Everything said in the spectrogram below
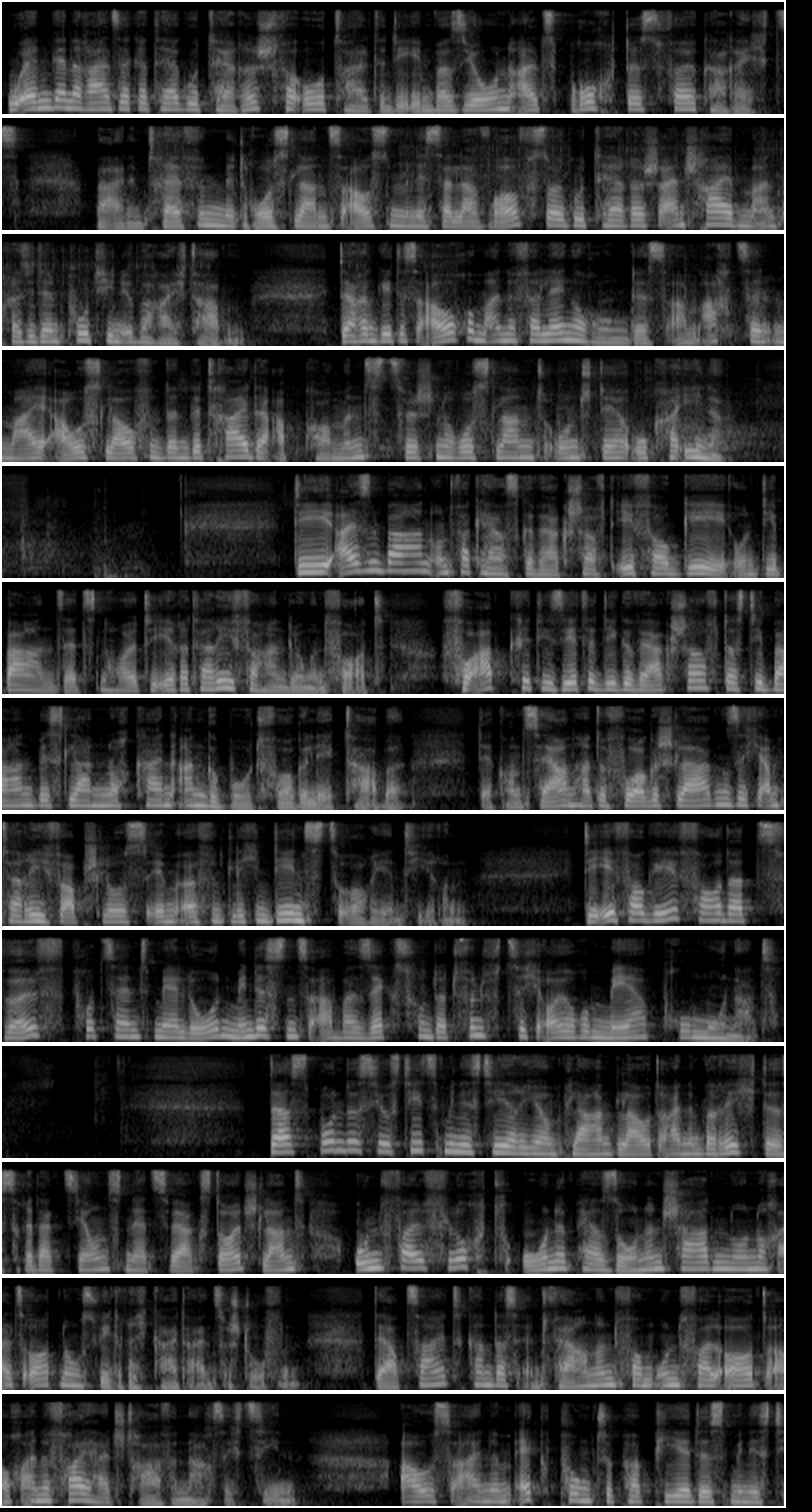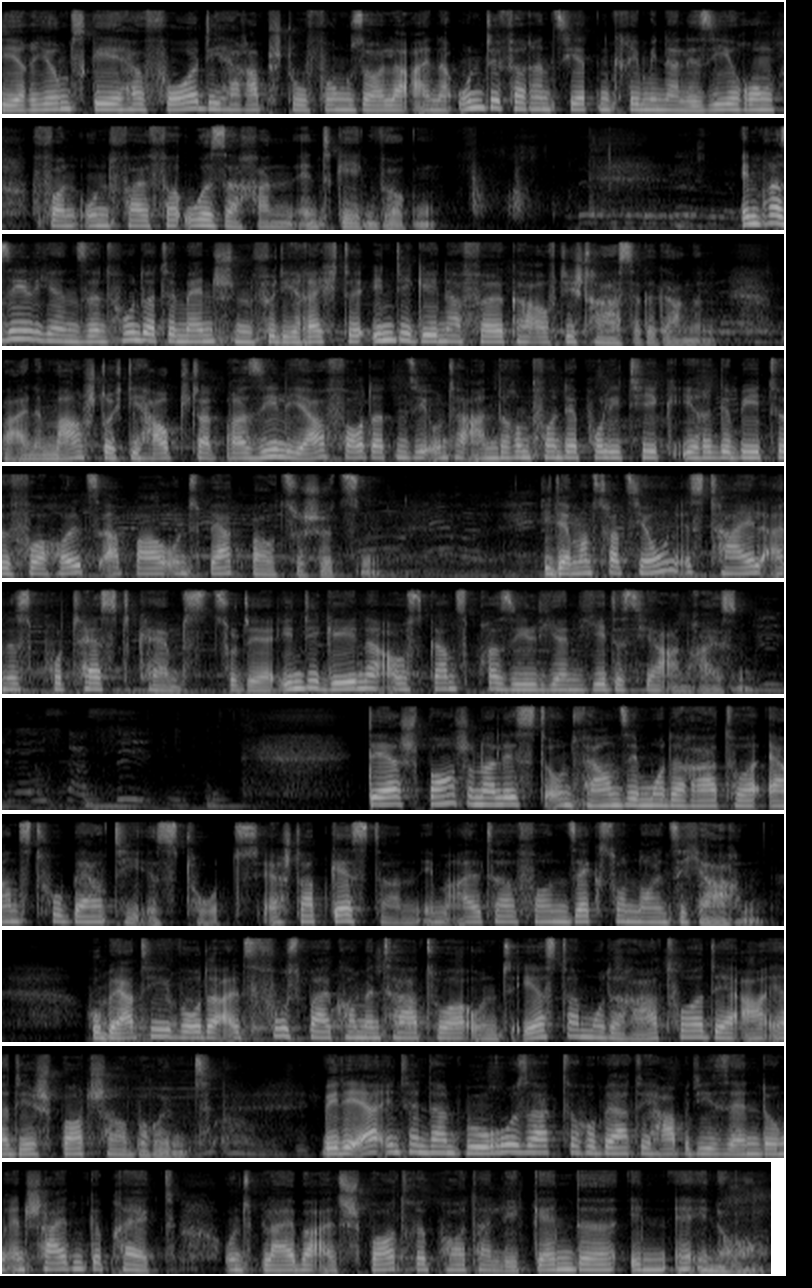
UN-Generalsekretär Guterres verurteilte die Invasion als Bruch des Völkerrechts. Bei einem Treffen mit Russlands Außenminister Lavrov soll Guterres ein Schreiben an Präsident Putin überreicht haben. Darin geht es auch um eine Verlängerung des am 18. Mai auslaufenden Getreideabkommens zwischen Russland und der Ukraine. Die Eisenbahn- und Verkehrsgewerkschaft EVG und die Bahn setzen heute ihre Tarifverhandlungen fort. Vorab kritisierte die Gewerkschaft, dass die Bahn bislang noch kein Angebot vorgelegt habe. Der Konzern hatte vorgeschlagen, sich am Tarifabschluss im öffentlichen Dienst zu orientieren. Die EVG fordert 12 Prozent mehr Lohn, mindestens aber 650 Euro mehr pro Monat. Das Bundesjustizministerium plant laut einem Bericht des Redaktionsnetzwerks Deutschland, Unfallflucht ohne Personenschaden nur noch als Ordnungswidrigkeit einzustufen. Derzeit kann das Entfernen vom Unfallort auch eine Freiheitsstrafe nach sich ziehen. Aus einem Eckpunktepapier des Ministeriums gehe hervor, die Herabstufung solle einer undifferenzierten Kriminalisierung von Unfallverursachern entgegenwirken. In Brasilien sind hunderte Menschen für die Rechte indigener Völker auf die Straße gegangen. Bei einem Marsch durch die Hauptstadt Brasilia forderten sie unter anderem von der Politik, ihre Gebiete vor Holzabbau und Bergbau zu schützen. Die Demonstration ist Teil eines Protestcamps, zu der Indigene aus ganz Brasilien jedes Jahr anreisen. Der Sportjournalist und Fernsehmoderator Ernst Huberti ist tot. Er starb gestern im Alter von 96 Jahren. Huberti wurde als Fußballkommentator und erster Moderator der ARD Sportschau berühmt. WDR-Intendant Buro sagte, Huberti habe die Sendung entscheidend geprägt und bleibe als Sportreporter Legende in Erinnerung.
